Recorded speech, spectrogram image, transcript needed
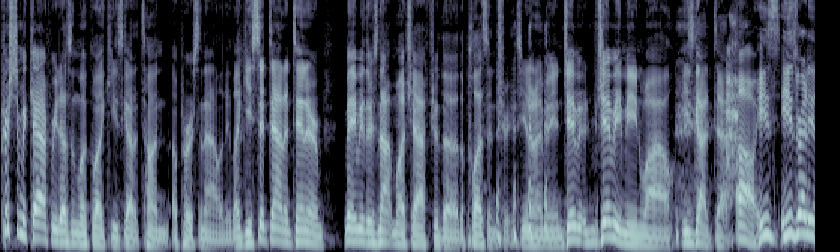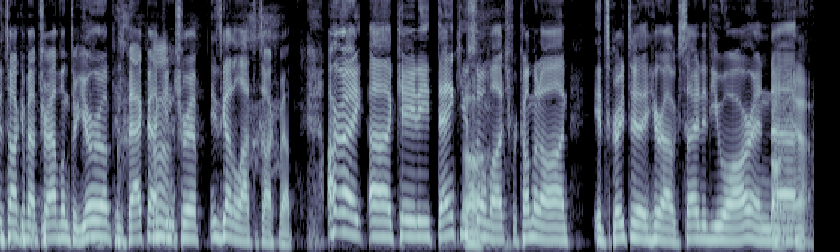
Christian McCaffrey doesn't look like he's got a ton of personality. Like you sit down at dinner, maybe there's not much after the the pleasantries. You know what I mean? Jimmy Jimmy, meanwhile, he's got depth. Oh, he's he's ready to talk about traveling through Europe, his Mm. backpacking trip. He's got a lot to talk about. All right, uh, Katie, thank you so Oh. much for coming on. It's great to hear how excited you are, and Oh uh, yeah.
